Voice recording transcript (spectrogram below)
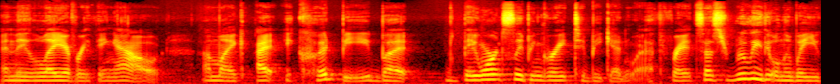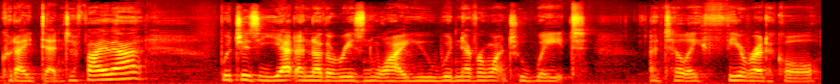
and they lay everything out. I'm like, it could be, but they weren't sleeping great to begin with, right? So that's really the only way you could identify that, which is yet another reason why you would never want to wait until a theoretical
